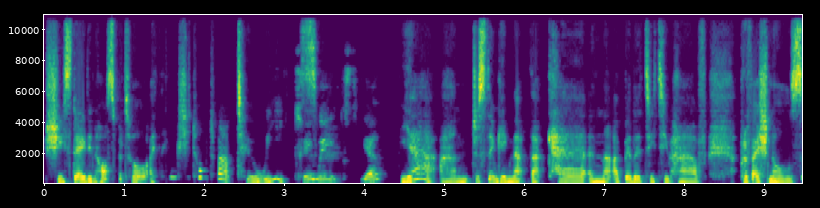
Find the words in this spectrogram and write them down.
she stayed in hospital. I think she talked about two weeks. Two weeks, yeah. Yeah, and just thinking that that care and that ability to have professionals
